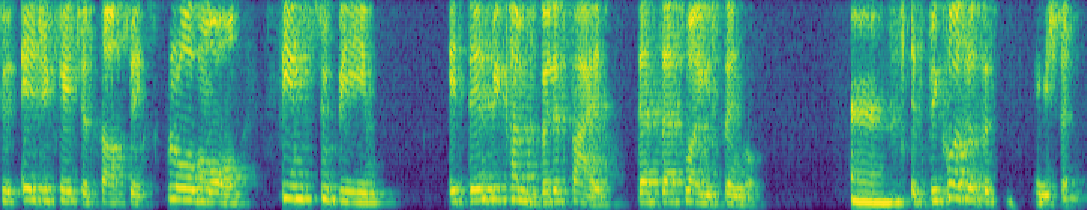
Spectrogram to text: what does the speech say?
to educate yourself, to explore more, seems to be, it then becomes vilified that that's why you're single. Mm. It's because of the education.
